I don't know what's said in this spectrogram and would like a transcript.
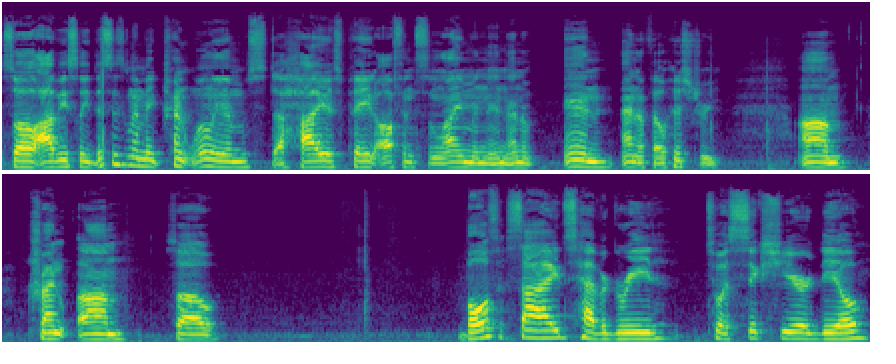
so obviously this is going to make Trent Williams the highest paid offensive lineman in in NFL history. Um Trent um so both sides have agreed to a six year deal.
